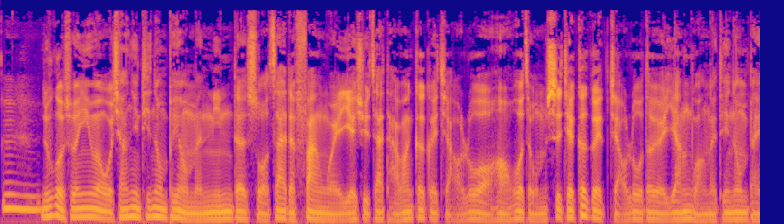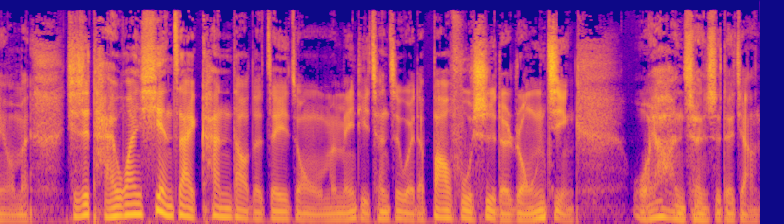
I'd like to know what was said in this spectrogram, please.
嗯，如果说因为我相信听众朋友们，您的所在的范围，也许在台湾各个角落哈，或者我们世界各个角落都有央广的听众朋友们，其实台湾现在看到的这一种我们媒体称之为的报复式的荣景。我要很诚实的讲，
